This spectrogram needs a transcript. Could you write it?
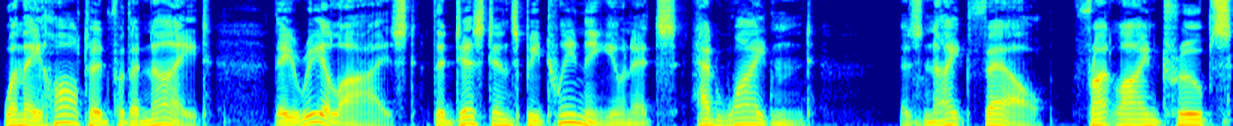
When they halted for the night, they realized the distance between the units had widened. As night fell, frontline troops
